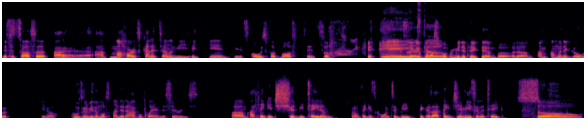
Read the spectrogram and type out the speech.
it's a toss up. I, I, my heart's kind of telling me again, it's always fuck Boston. So yeah, it's impossible for me to pick them. But um, I'm I'm gonna go with you know who's gonna be the most undeniable player in the series. Um, I think it should be Tatum. I don't think it's going to be because I think Jimmy's gonna take so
